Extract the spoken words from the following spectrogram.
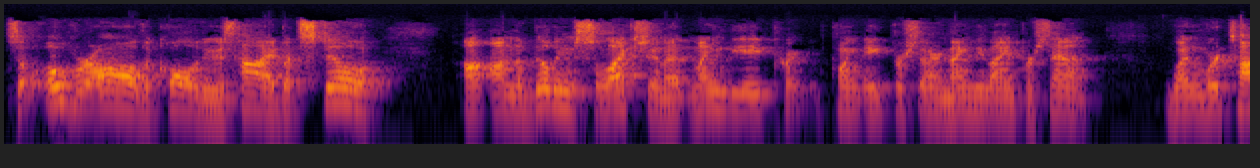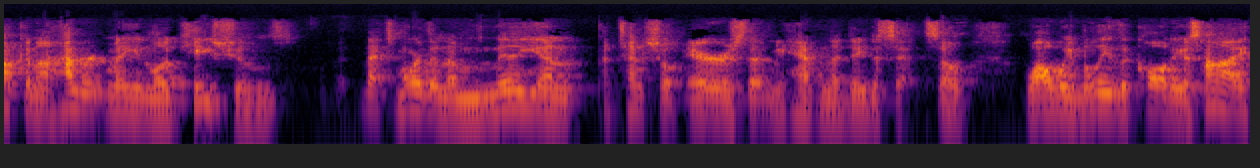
So overall, the quality is high, but still uh, on the building selection at 98.8% or 99%, when we're talking 100 million locations, that's more than a million potential errors that we have in the data set. So while we believe the quality is high,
